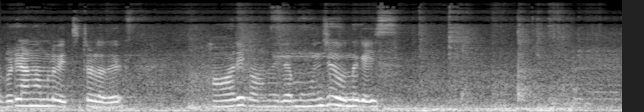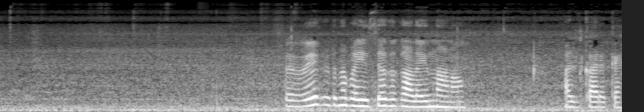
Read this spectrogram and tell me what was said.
ഇവിടെയാണ് നമ്മൾ വെച്ചിട്ടുള്ളത്. ആരും കാണുന്നില്ല. മൂഞ്ചി തോന്നുന്നു കേസ് വെറുതെ കിട്ടുന്ന പൈസ ഒക്കെ കളയുന്നതാണോ ആൾക്കാരൊക്കെ?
